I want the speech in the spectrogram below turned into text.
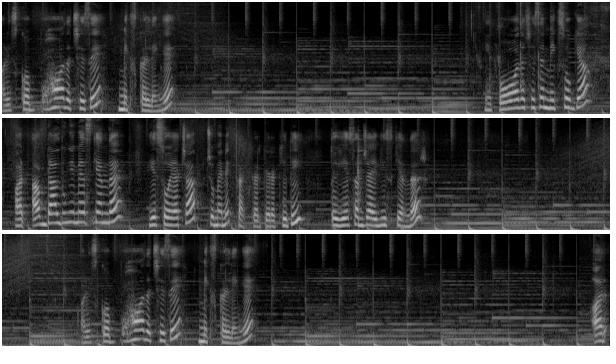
और इसको बहुत अच्छे से मिक्स कर लेंगे। ये बहुत अच्छे से मिक्स हो गया। और अब डाल दूँगी मैं इसके अंदर ये सोया चाप जो मैंने कट करके रखी थी। तो ये सब जाएगी इसके अंदर। और इसको बहुत अच्छे से मिक्स कर लेंगे। और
